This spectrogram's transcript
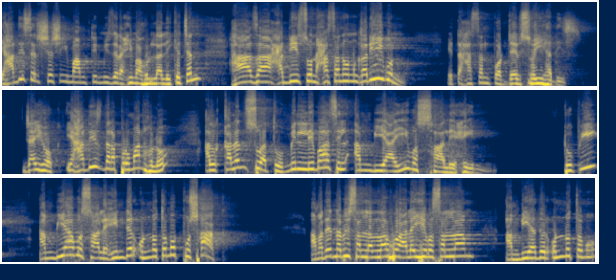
এই হাদিসের শেষে ইমাম তিরমিজি রাহিমাহুল্লাহ লিখেছেন হাজা হাদিসুন হাসানুন গরিবুন। এটা হাসান পর্যায়ের সহি হাদিস। যাই হোক, এই হাদিস দ্বারা প্রমাণ হলো আল কালানসুয়াতু মিন লিবাসিল আম্বিয়াই ও সালেহীন। টুপি আম্বিয়া ও সালেহিনদের অন্যতম পোশাক। আমাদের নবী সাল্লাল্লাহু আলাইহি ওসাল্লাম আম্বিয়াদের অন্যতম।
